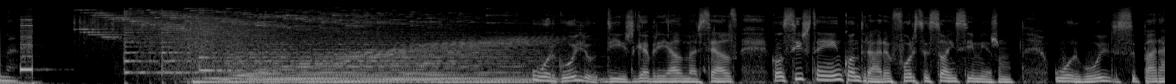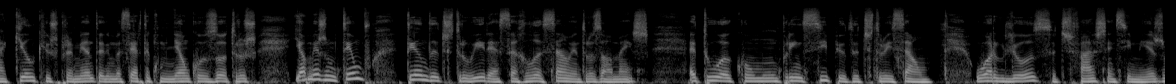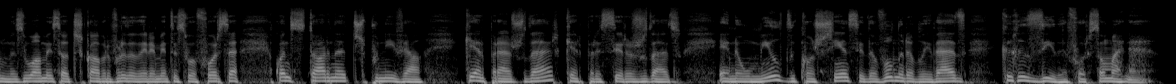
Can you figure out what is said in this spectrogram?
Marittima. O orgulho, diz Gabriel Marcel, consiste em encontrar a força só em si mesmo. O orgulho separa aquele que o experimenta de uma certa comunhão com os outros e, ao mesmo tempo, tende a destruir essa relação entre os homens. Atua como um princípio de destruição. O orgulhoso se desfaz em si mesmo, mas o homem só descobre verdadeiramente a sua força quando se torna disponível, quer para ajudar, quer para ser ajudado. É na humilde consciência da vulnerabilidade que reside a força humana.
